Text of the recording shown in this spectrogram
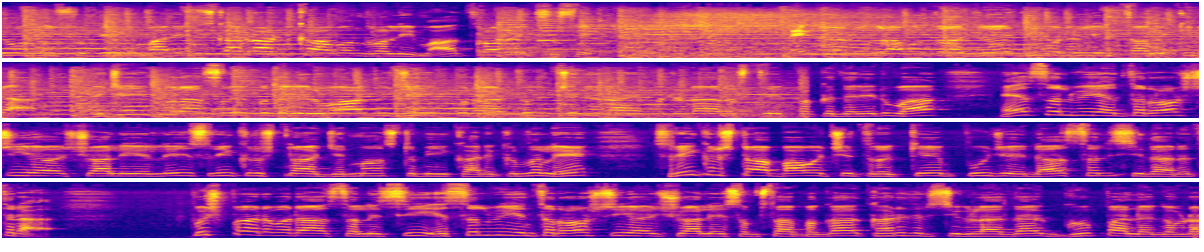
ಈ ಒಂದು ಸುದ್ದಿ ನಿಮ್ಮ ನ್ಯೂಸ್ ಕರ್ನಾಟಕ ಒಂದರಲ್ಲಿ ಮಾತ್ರ ವೀಕ್ಷಿಸಿ. ಬೆಂಗಳೂರು ಗ್ರಾಮಾಂತರ ಜಯಜೀವನಹಳ್ಳಿ ತಾಲೂಕಿನ ವಿಜಯಪುರ ಸಮೀಪದಲ್ಲಿರುವ ವಿಜಯಪುರ ಟು ಚನ್ನರಾಯಪಟ್ಟಣ ರಸ್ತೆ ಪಕ್ಕದಲ್ಲಿರುವ ಎಸ್ಎಲ್ವಿ ಅಂತಾರಾಷ್ಟ್ರೀಯ ಶಾಲೆಯಲ್ಲಿ ಶ್ರೀಕೃಷ್ಣ ಜನ್ಮಾಷ್ಟಮಿ ಕಾರ್ಯಕ್ರಮದಲ್ಲಿ ಶ್ರೀಕೃಷ್ಣ ಭಾವಚಿತ್ರಕ್ಕೆ ಪೂಜೆಯನ್ನು ಸಲ್ಲಿಸಿದ ನಂತರ ಪುಷ್ಪನಮನ ಸಲ್ಲಿಸಿ ಎಸ್ಎಲ್ವಿ ಅಂತಾರಾಷ್ಟ್ರೀಯ ಶಾಲೆ ಸಂಸ್ಥಾಪಕ ಕಾರ್ಯದರ್ಶಿಗಳಾದ ಗೋಪಾಲಗೌಡ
